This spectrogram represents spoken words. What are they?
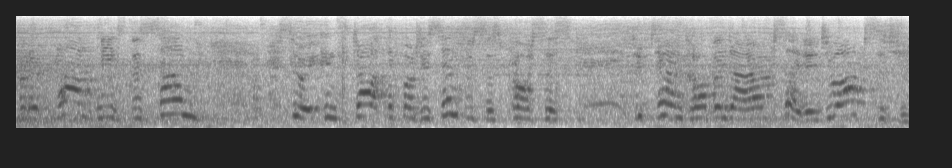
But a plant needs the sun so it can start the photosynthesis process to turn carbon dioxide into oxygen.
